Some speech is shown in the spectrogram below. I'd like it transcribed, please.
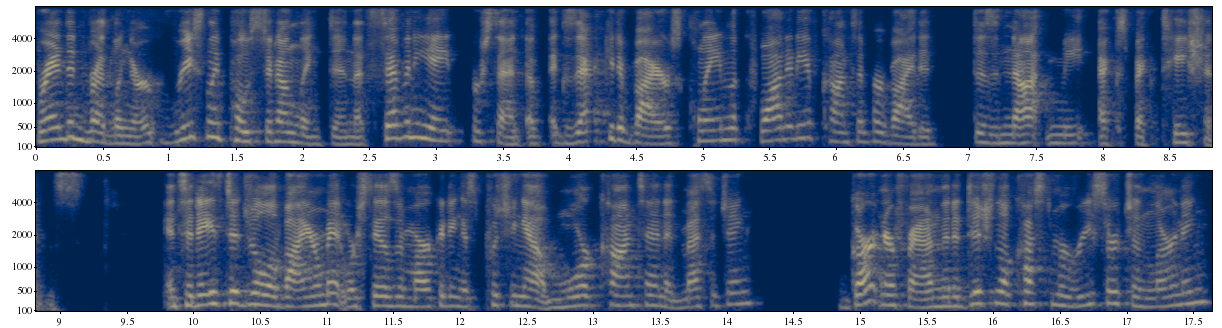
Brandon Redlinger recently posted on LinkedIn that 78% of executive buyers claim the quantity of content provided does not meet expectations. In today's digital environment where sales and marketing is pushing out more content and messaging, Gartner found that additional customer research and learning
